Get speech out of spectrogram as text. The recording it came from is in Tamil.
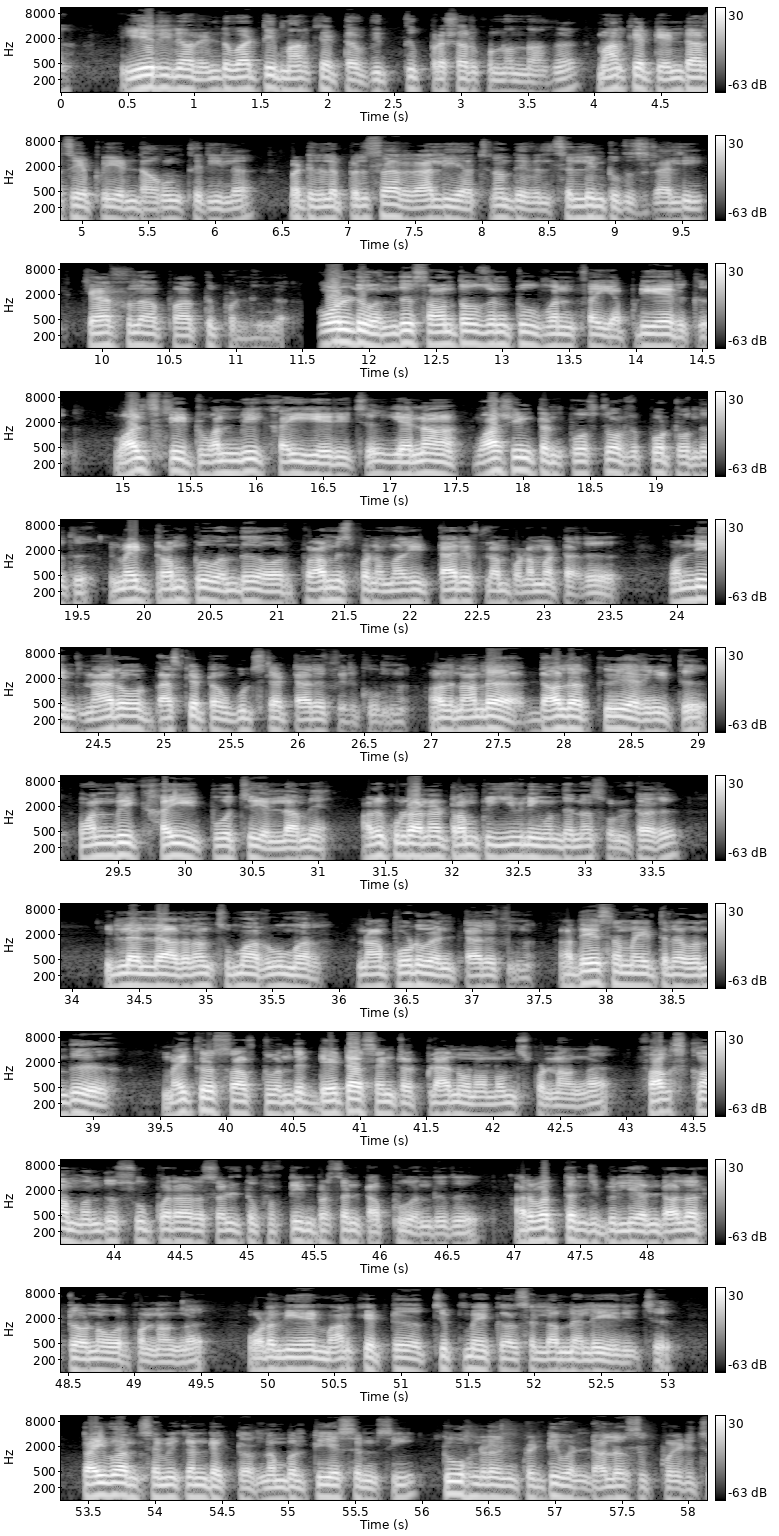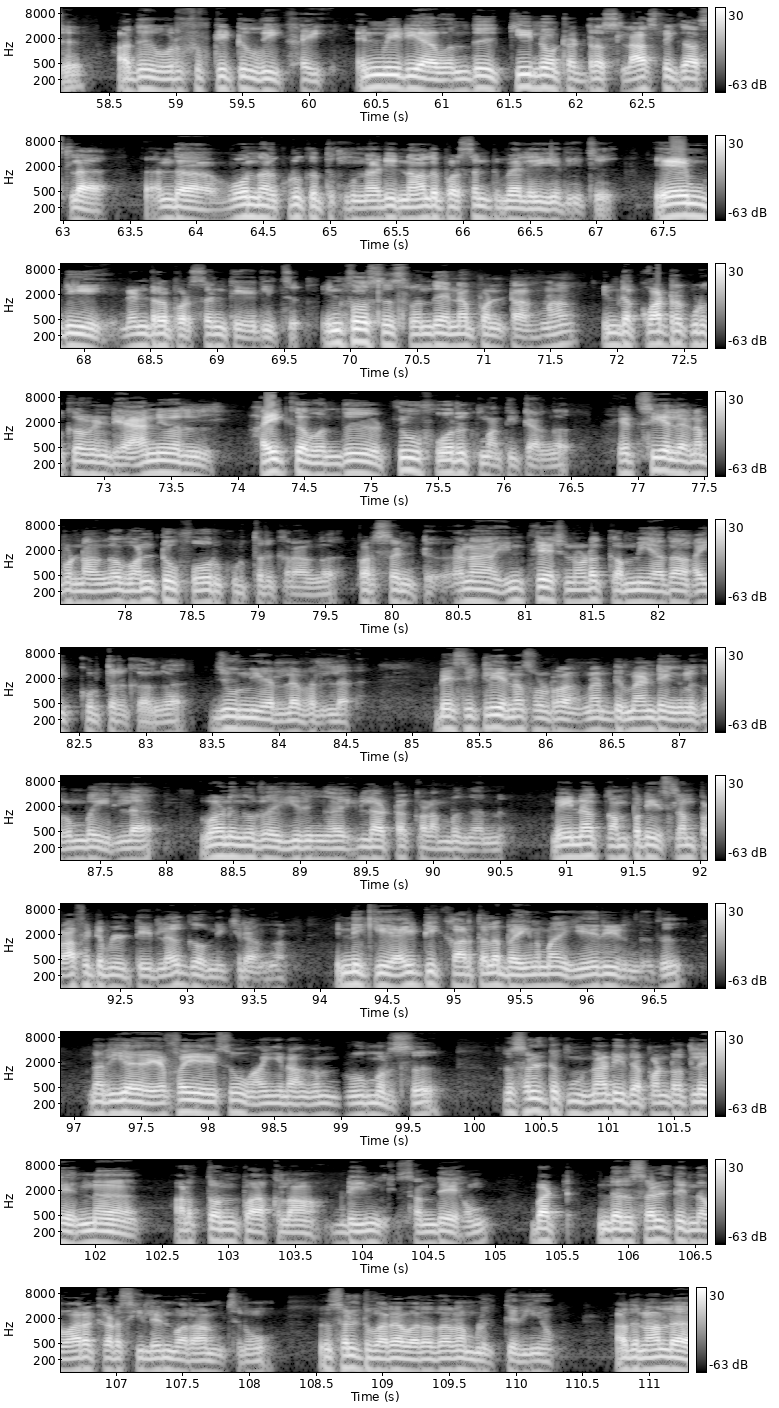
ஏறினா ரெண்டு வாட்டி மார்க்கெட்டை விற்று ப்ரெஷர் கொண்டு வந்தாங்க. மார்க்கெட் எண்ட் ஆர்ஸ் எப்படி எண்ட் ஆகும்னு தெரியல. பட் இதில் பெருசாக ரேலி ஆச்சுன்னா they will sell in to this rally கேர்ஃபுல்லாக பார்த்து பண்ணுங்கள் கோல்டு வந்து seven thousand two one five அப்படியே இருக்குது Wall Street one week high ஏறிச்சு. ஏன்னா வாஷிங்டன் போஸ்ட் ஒரு ரிப்போர்ட் வந்தது. இதுமாதிரி மாதிரி ட்ரம்ப் வந்து அவர் ப்ராமிஸ் பண்ண மாதிரி டேரிஃப்லாம் பண்ண மாட்டார். ஒன்லி நேரோ பேஸ்கெட் ஆஃப் குட்ஸில் டேரிஃப் இருக்கும்னு. அதனால டாலர் கீழே இறங்கிட்டு ஒன் வீக் ஹை போச்சு எல்லாமே. அதுக்குள்ளான ட்ரம்ப் ஈவினிங் வந்து என்ன சொல்லிட்டாரு? இல்லை இல்லை அதெல்லாம் சும்மா ரூமர் நான் போடுவேன் டேரிஃப்னு அதே சமயத்தில் வந்து மைக்ரோசாஃப்ட் வந்து டேட்டா சென்டர் பிளான் ஒன்று அனௌன்ஸ் பண்ணாங்க. ஃபாக்ஸ்காம் வந்து சூப்பராக ரிசல்ட்டு ஃபிஃப்டீன் பர்சன்ட் அப்பு வந்தது. அறுபத்தஞ்சு பில்லியன் டாலர் டேர்ன் ஓவர் பண்ணாங்க. உடனே மார்க்கெட்டு சிப் மேக்கர்ஸ் எல்லாம் மேலே ஏறிச்சு. Taiwan semiconductor number TSMC two hundred and twenty one டாலர்ஸுக்கு போயிடுச்சு. அது ஒரு fifty two week high Nvidia வந்து கீநோட் அட்ரஸ் லாஸ் விகாஸில் அந்த ஓனர் கொடுக்கறதுக்கு முன்னாடி நாலு பர்சன்ட் மேலே ஏறிச்சு. ஏஎம்டி ரெண்டரை பர்சன்ட் ஏறிச்சு. இன்ஃபோசிஸ் வந்து என்ன பண்ணிட்டாங்கன்னா இந்த குவார்ட்டர் கொடுக்க வேண்டிய ஆனுவல் ஹைக்கை வந்து டூ ஃபோருக்கு மாற்றிட்டாங்க ஹெச்சிஎல் என்ன பண்ணாங்க ஒன் டு ஃபோர் கொடுத்துருக்குறாங்க பர்சன்ட் ஆனால் இன்ஃப்ளேஷனோட கம்மியாக தான் ஹைக் கொடுத்துருக்காங்க ஜூனியர் லெவலில் பேசிக்லி என்ன சொல்கிறாங்கன்னா டிமாண்ட் எங்களுக்கு ரொம்ப இல்லை. வேணுங்கிற இருங்க இல்லாட்டா கிளம்புங்கன்னு. மெயினாக கம்பெனிஸ்லாம் ப்ராஃபிட்டபிலிட்டியில் கவனிக்கிறாங்க. இன்றைக்கி ஐடி காலத்தில் பயங்கரமாக ஏறி இருந்தது. நிறைய எஃப்ஐஐஸும் வாங்கினாங்கன்னு ரூமர்ஸு. ரிசல்ட்டுக்கு முன்னாடி இதை பண்ணுறதுல என்ன அர்த்தம்னு பார்க்கலாம் அப்படின்னு சந்தேகம். பட் இந்த ரிசல்ட் இந்த வார கடைசியிலேன்னு வர ஆரம்பிச்சிடும் ரிசல்ட் வர வர தான் நம்மளுக்கு தெரியும். அதனால்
